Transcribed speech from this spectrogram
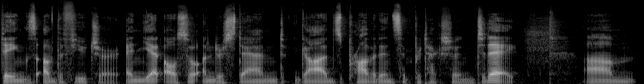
things of the future and yet also understand God's providence and protection today? Um,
